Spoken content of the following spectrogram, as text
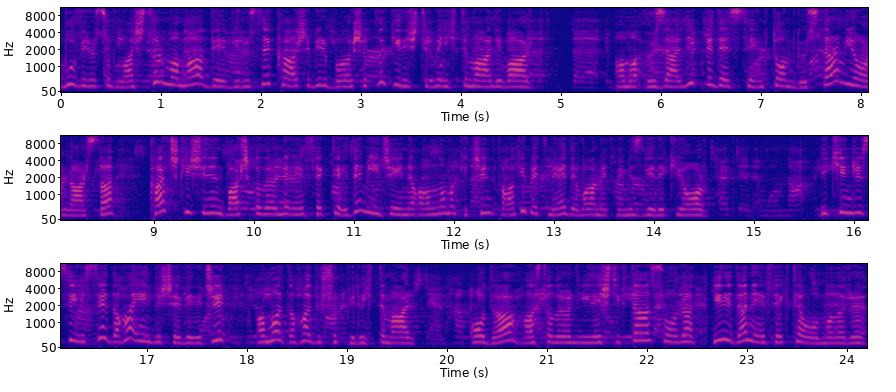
bu virüsü bulaştırmama ve virüse karşı bir bağışıklık geliştirme ihtimali var. Ama özellikle de semptom göstermiyorlarsa kaç kişinin başkalarını enfekte edemeyeceğini anlamak için takip etmeye devam etmemiz gerekiyor. İkincisi ise daha endişe verici ama daha düşük bir ihtimal. O da hastaların iyileştikten sonra yeniden enfekte olmaları.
